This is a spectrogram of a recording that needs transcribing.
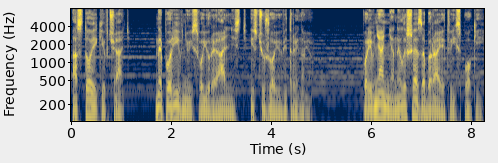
А стоїки вчать не порівнюй свою реальність із чужою вітриною. Порівняння не лише забирає твій спокій,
